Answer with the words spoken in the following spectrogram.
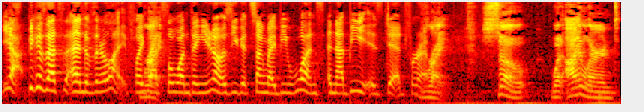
Yeah, because that's the end of their life. Like Right. that's the one thing you know is you get stung by a bee once and that bee is dead forever. Right. So, what I learned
